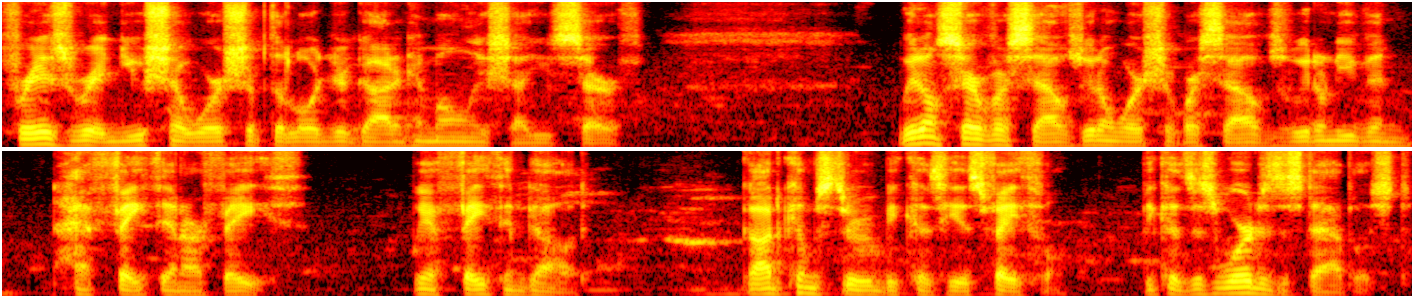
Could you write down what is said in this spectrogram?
for it is written, You shall worship the Lord your God, and him only shall you serve. We don't serve ourselves. We don't worship ourselves. We don't even have faith in our faith. We have faith in God. God comes through because he is faithful, because his word is established.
